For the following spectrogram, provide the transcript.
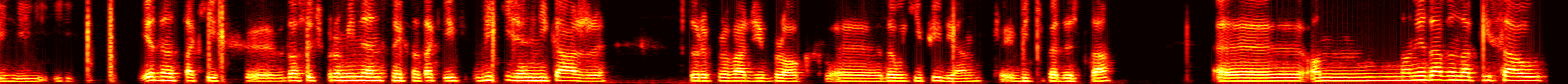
i, i, jeden z takich e, dosyć prominentnych, no takich wiki dziennikarzy, który prowadzi blog e, The Wikipedian, czyli wikipedysta. On no, niedawno napisał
